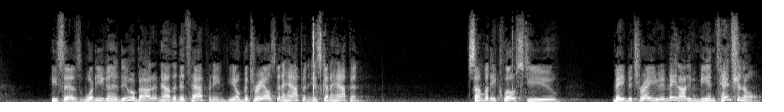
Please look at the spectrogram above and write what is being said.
he says, What are you going to do about it now that it's happening? You know, betrayal is going to happen. It's going to happen. Somebody close to you may betray you. It may not even be intentional,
